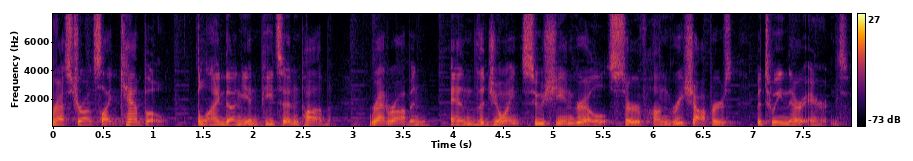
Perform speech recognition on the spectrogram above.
Restaurants like Campo, Blind Onion Pizza and Pub, Red Robin, and The Joint Sushi and Grill serve hungry shoppers between their errands.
